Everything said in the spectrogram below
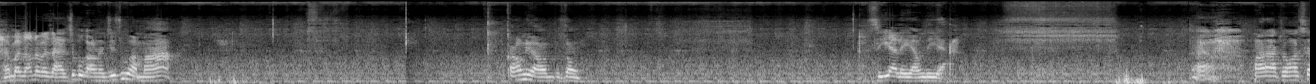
ဟမ်မတော့တော့စားစပုတ်ကောင်းတယ်ကျေးဇူးပါမ Con 不动这样的样子呀。哎呀。把他装起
